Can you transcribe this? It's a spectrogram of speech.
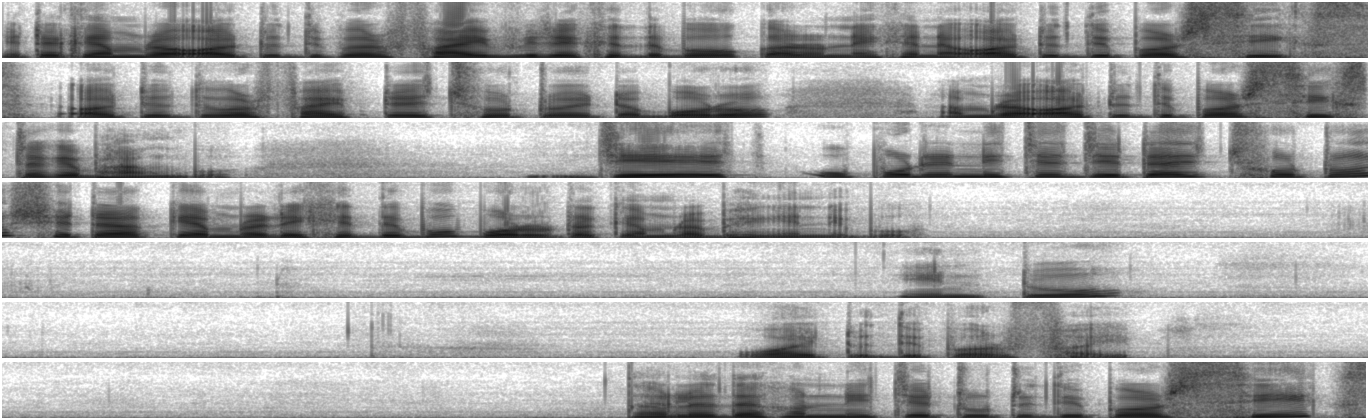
এটাকে আমরা ওয়াই টু দি পাওয়ার ফাইভই রেখে দেবো, কারণ এখানে y to the power six y to the power ফাইভটাই ছোটো, এটা বড়। আমরা ওয়াই টু দি পাওয়ার সিক্সটাকে ভাঙবো। যে উপরে নিচে যেটাই ছোট সেটাকে আমরা রেখে দেব, বড়টাকে আমরা ভেঙে নেব। Into y to the power five তাহলে দেখো নিচে two to the power six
